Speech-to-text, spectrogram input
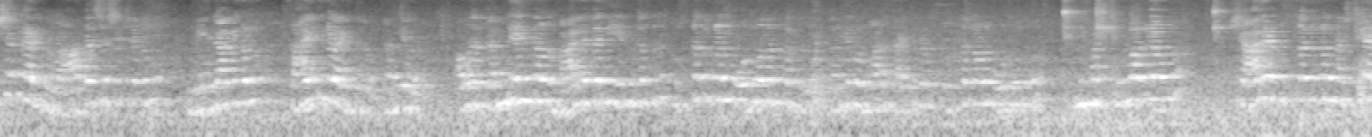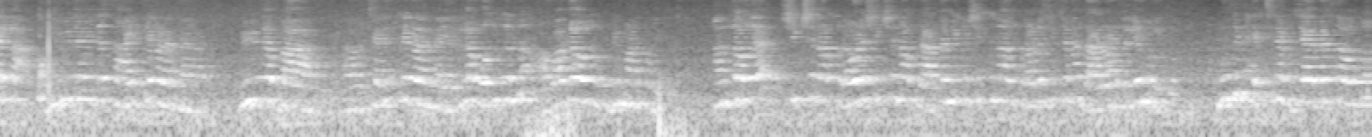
ಶಿಕ್ಷಕರಾಗಿದ್ದರು ಆದರ್ಶ ಶಿಕ್ಷಕರು, ಮೇಧಾವಿಗಳು, ಸಾಹಿತಿಗಳಾಗಿದ್ದರು ತಂದೆಯವರು. ಅವರ ತಂದೆಯಿಂದ ಅವರು ಬಾಲ್ಯದಲ್ಲಿ ಏನು ಕಲಿತರು ಪುಸ್ತಕಗಳನ್ನು ಓದುವುದನ್ನು ಕಲಿತರು. ತಂದೆಯವರು ಬಹಳ ಸಾಹಿತಿಗಳ, ಪುಸ್ತಕಗಳನ್ನು ಓದುವುದು ನಿಮ್ಮ ಇವಾಗಲೇ ಅವರು ಶಾಲೆಯ ಪುಸ್ತಕಗಳನ್ನು ಅಷ್ಟೇ ಅಲ್ಲ, ವಿವಿಧ ವಿವಿಧ ಸಾಹಿತ್ಯಗಳನ್ನು, ವಿವಿಧ ಬಾ ಚರಿತ್ರೆಗಳನ್ನು ಎಲ್ಲ ಓದುವುದನ್ನು ಅವಾಗ ಅವರು ರೂಢಿ ಮಾಡ್ಕೊಂಡಿದ್ದರು. ಅಂಥವರ ಶಿಕ್ಷಣ, ಪ್ರೌಢ ಶಿಕ್ಷಣ, ಪ್ರಾಥಮಿಕ ಶಿಕ್ಷಣ, ಪ್ರೌಢ ಶಿಕ್ಷಣ ಧಾರವಾಡದಲ್ಲೇ ಮುಗಿತು. ಮುಂದಿನ ಹೆಚ್ಚಿನ ವಿದ್ಯಾಭ್ಯಾಸ ಅವರು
